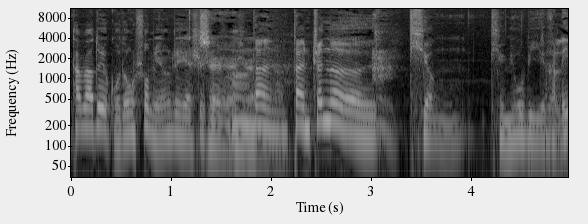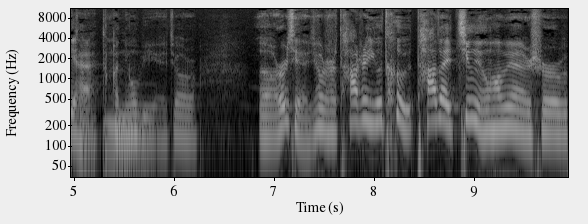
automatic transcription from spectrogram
他们要对股东说明这些事情。是是啊是但但真的挺挺牛逼的，很厉害很牛逼。就是呃，而且就是他是一个特，他在经营方面是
